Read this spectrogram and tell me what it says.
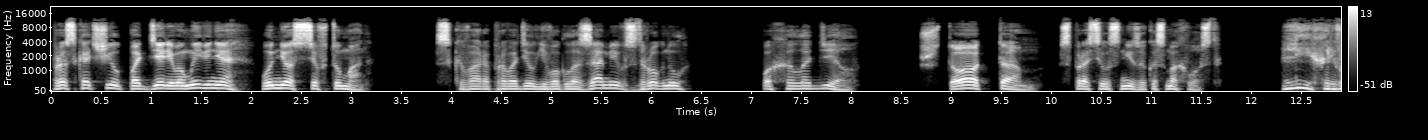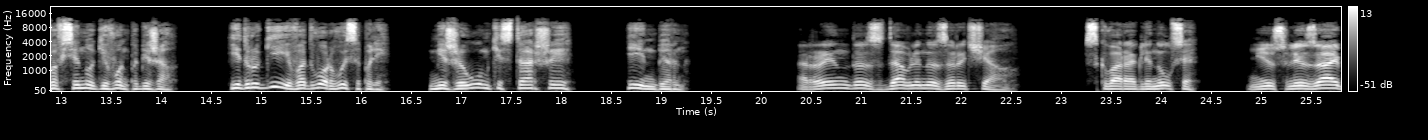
проскочил под деревом ивеня, унесся в туман. Сквара проводил его глазами, вздрогнул, похолодел. «Что там?» — спросил снизу космохвост. Лихарь во все ноги вон побежал. И другие во двор высыпали. Межеумки старшие, Инберн. Рында сдавленно зарычал. Сквара оглянулся. «Не слезай,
